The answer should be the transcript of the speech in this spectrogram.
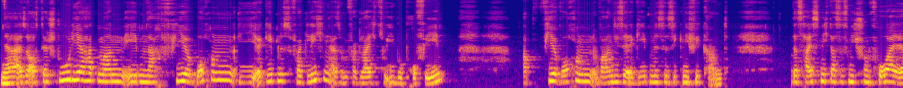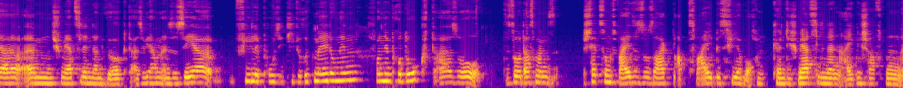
Ja, also aus der Studie hat man eben nach vier Wochen die Ergebnisse verglichen, also im Vergleich zu Ibuprofen. Ab vier Wochen waren diese Ergebnisse signifikant. Das heißt nicht, dass es nicht schon vorher ähm, schmerzlindernd wirkt. Also wir haben also sehr viele positive Rückmeldungen von dem Produkt, also so, dass man schätzungsweise so sagt, ab zwei bis vier Wochen können die schmerzlindernden Eigenschaften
